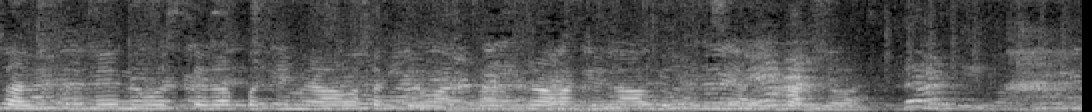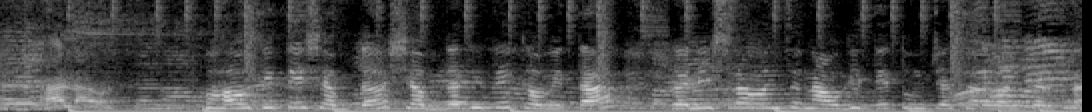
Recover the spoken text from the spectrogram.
सावित्रीने नवसलेला पती मिळावा सत्यवान रावांचे नाव घेते मी आहे भाग्यवान. भाव तिथे शब्द शब्द तिथे कविता. गणेशरावांचं नाव घेते तुमच्या सर्वांकरता.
